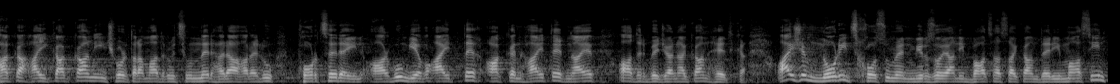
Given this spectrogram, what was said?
հակահայկական ինչ որ տրամադրություններ հրահարելու փորձեր էին արվում եւ այդտեղ ակնհայտ էր նաեւ ադրբեջանական հետքը։ Այժմ նորից խոսում են Միրզոյանի բացասական դերի մասին,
